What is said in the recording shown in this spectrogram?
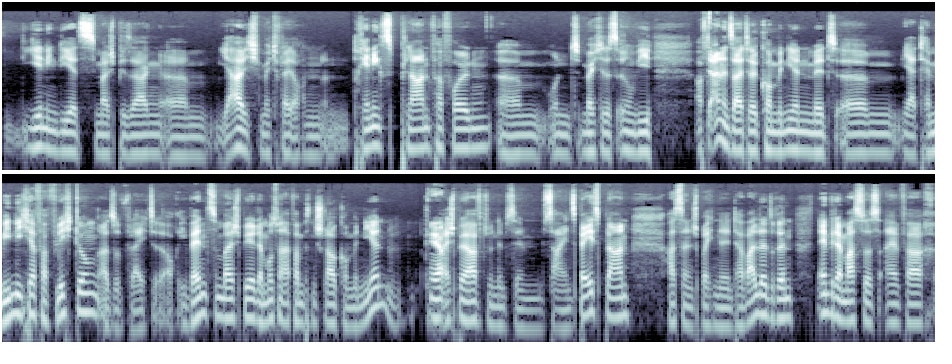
diejenigen, die jetzt zum Beispiel sagen, ähm, ja, ich möchte vielleicht auch einen, einen Trainingsplan verfolgen ähm, und möchte das irgendwie auf der einen Seite kombinieren mit ähm, ja, terminlicher Verpflichtung, also vielleicht auch Events zum Beispiel, da muss man einfach ein bisschen schlau kombinieren. Ja. Beispielhaft, du nimmst den Science-Based-Plan, hast dann entsprechende Intervalle drin. Entweder machst du das einfach,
